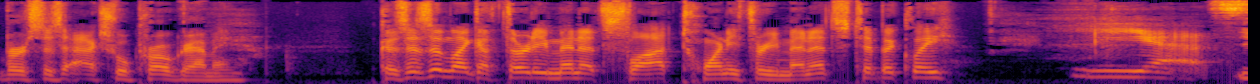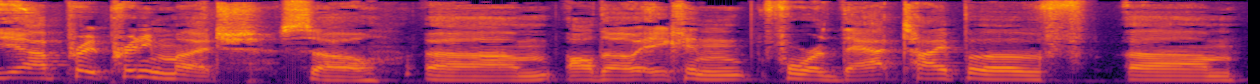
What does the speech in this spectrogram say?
versus actual programming? Because isn't like a 30 minute slot 23 minutes typically? Yes. Yeah, pre- pretty much so. Um, although it can, for that type of um,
